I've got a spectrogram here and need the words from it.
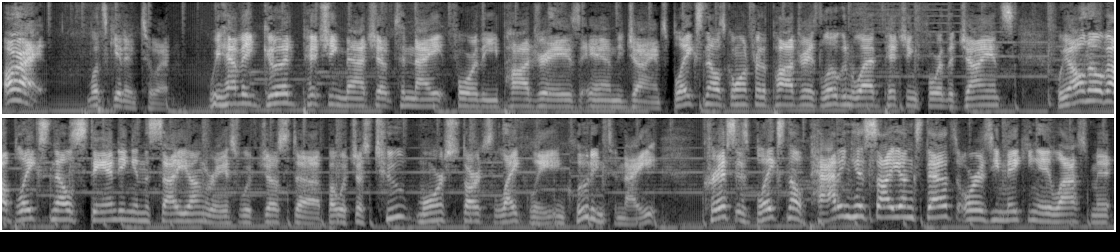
All right, let's get into it. We have a good pitching matchup tonight for the Padres and the Giants. Blake Snell's going for the Padres, Logan Webb pitching for the Giants. We all know about Blake Snell's standing in the Cy Young race with just uh, but with just two more starts likely, including tonight. Chris, is Blake Snell padding his Cy Young stats or is he making a last minute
